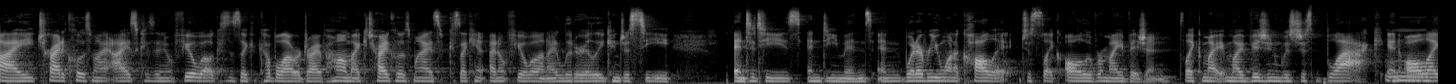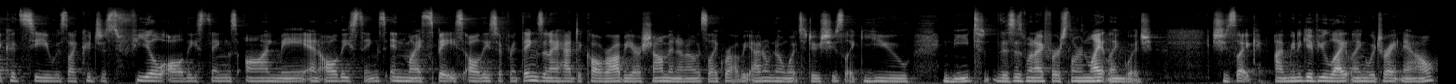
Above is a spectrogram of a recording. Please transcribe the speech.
I try to close my eyes because I don't feel well because it's like a couple hour drive home. I try to close my eyes because I can't. I don't feel well, and I literally can just see entities and demons and whatever you want to call it just like all over my vision. Like my my vision was just black and mm. all i could see was i could just feel all these things on me and all these things in my space all these different things. And i had to call robbie our shaman and i was like robbie i don't know what to do. She's like you need to this is when i first learned light language. She's like i'm going to give you light language right now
